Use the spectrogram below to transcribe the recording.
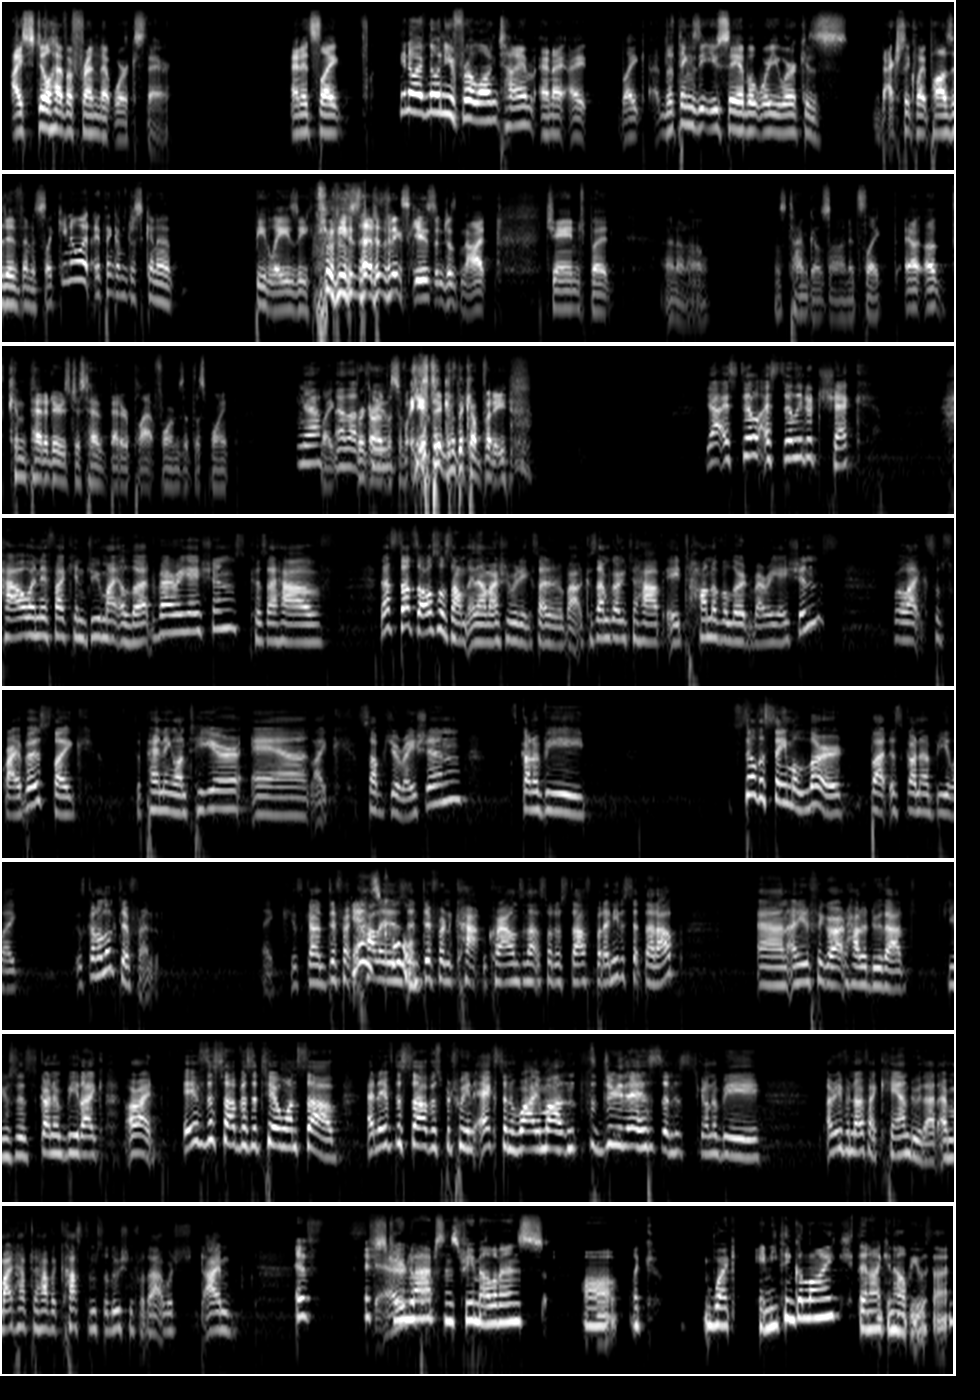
I still have a friend that works there. And it's like, you know, I've known you for a long time and I, I like the things that you say about where you work is actually quite positive, and it's like you know what? I think I'm just gonna be lazy and use that as an excuse and just not change. But I don't know. As time goes on, it's like uh, uh, competitors just have better platforms at this point. Yeah, Like yeah, regardless of what you think of the company. Yeah, I still I still need to check how and if I can do my alert variations because I have that's that's also something that I'm actually really excited about because I'm going to have a ton of alert variations for like subscribers like depending on tier and like sub duration it's gonna be still the same alert but it's gonna be like it's gonna look different like it's got different Yeah, colors cool. and different crowns and that sort of stuff but I need to set that up and I need to figure out how to do that because it's going to be like, all right, if the sub is a tier one sub, and if the sub is between X and Y month, do this, and it's going to be. I don't even know if I can do that. I might have to have a custom solution for that, which I'm. If if about- Streamlabs and Stream Elements are like work anything alike, then I can help you with that.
